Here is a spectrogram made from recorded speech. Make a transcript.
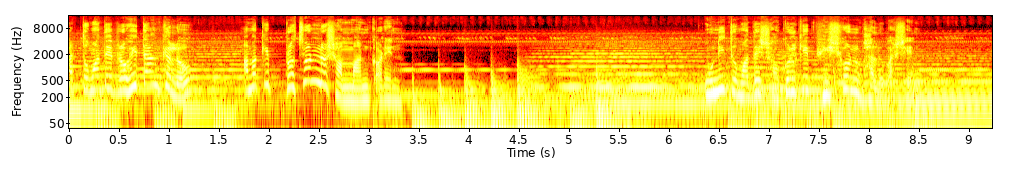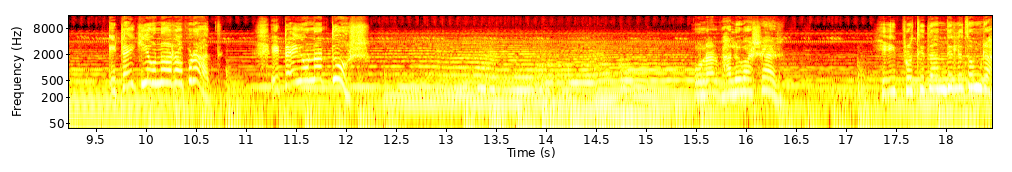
আর তোমাদের রোহিত আঙ্কেলও আমাকে প্রচণ্ড সম্মান করেন। উনি তোমাদের সকলকে ভীষণ ভালোবাসেন। এটাই কি ওনার অপরাধ? এটাই ওনার দোষ? ওনার ভালোবাসার এই প্রতিদান দিলে তোমরা?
